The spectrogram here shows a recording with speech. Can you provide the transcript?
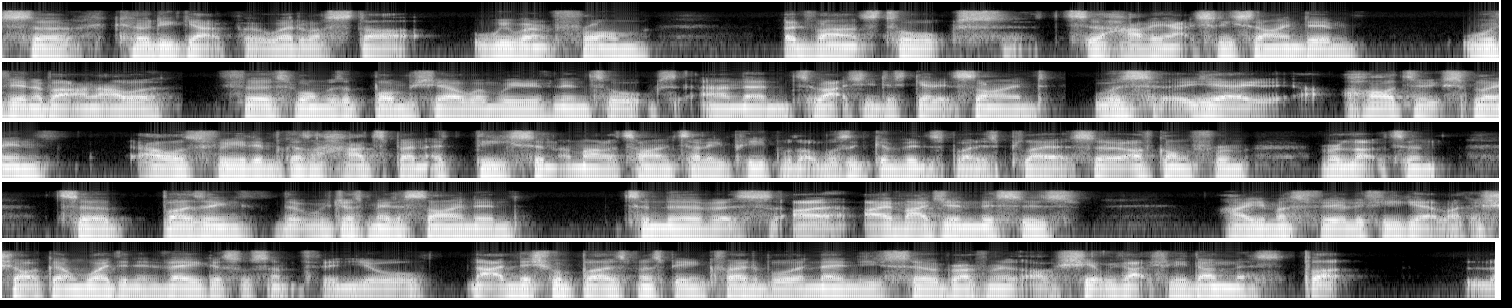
so Cody Gakpo, where do I start? We went from advanced talks to having actually signed him within about an hour. First one was a bombshell when we were even in talks, and then to actually just get it signed was, yeah, hard to explain how I was feeling because I had spent a decent amount of time telling people that I wasn't convinced by this player. So I've gone from reluctant to buzzing that we've just made a sign in to nervous. I, I imagine this is how you must feel if you get like a shotgun wedding in Vegas or something. Your that initial buzz must be incredible, and then you sober up and oh shit, we've actually done this. But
